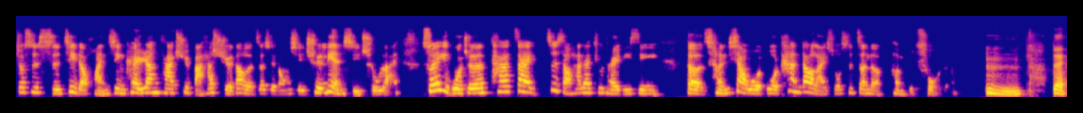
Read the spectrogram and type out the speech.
就是实际的环境可以让他去把他学到的这些东西去练习出来，所以我觉得他在至少他在 Tutor ABC 的成效，我我看到来说是真的很不错的。嗯，对，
